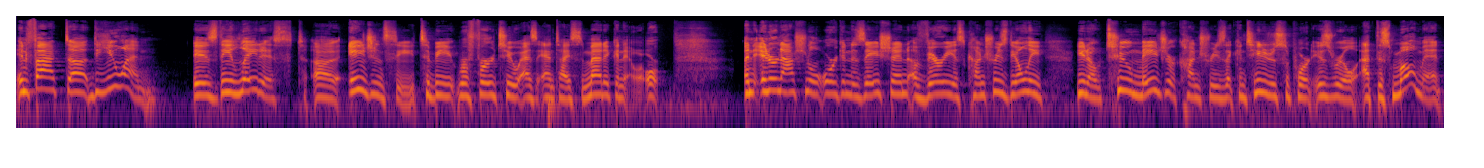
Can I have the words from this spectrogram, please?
In fact, uh, the UN is the latest uh, agency to be referred to as anti Semitic and or an international organization of various countries. The only, you know, two major countries that continue to support Israel at this moment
